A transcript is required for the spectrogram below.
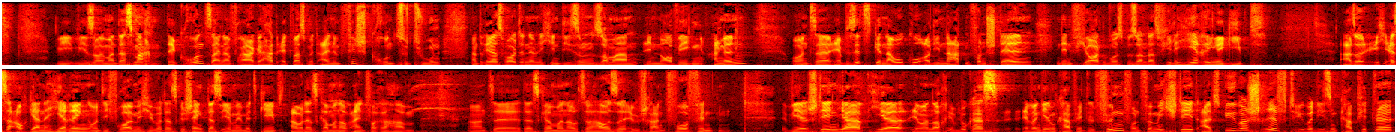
Wie, wie soll man das machen? Der Grund seiner Frage hat etwas mit einem Fischgrund zu tun. Andreas wollte nämlich in diesem Sommer in Norwegen angeln. Und äh, er besitzt genaue Koordinaten von Stellen in den Fjorden, wo es besonders viele Heringe gibt. Also ich esse auch gerne Hering und ich freue mich über das Geschenk, das ihr mir mitgebt, aber das kann man auch einfacher haben. Und äh, das kann man auch zu Hause im Schrank vorfinden. Wir stehen ja hier immer noch im Lukas Evangelium Kapitel 5 und für mich steht als Überschrift über diesem Kapitel,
